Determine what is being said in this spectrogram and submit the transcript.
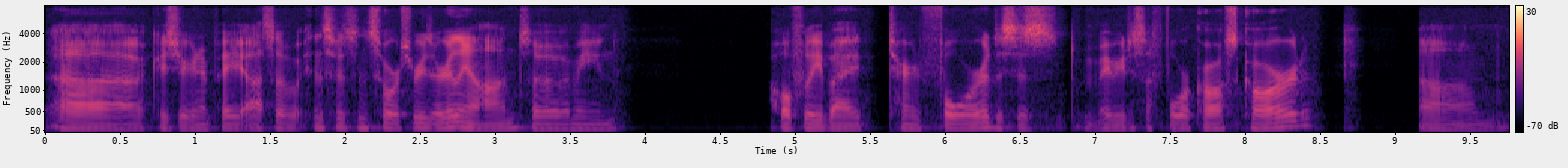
because you're going to pay lots of instants and sorceries early on. So I mean, hopefully by turn four, this is maybe just a four cost card. Um,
